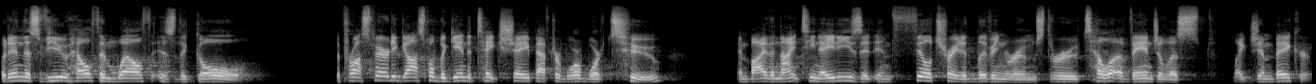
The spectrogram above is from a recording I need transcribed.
But in this view, health and wealth is the goal. The prosperity gospel began to take shape after World War II, and by the 1980s, it infiltrated living rooms through televangelists like Jim Bakker.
